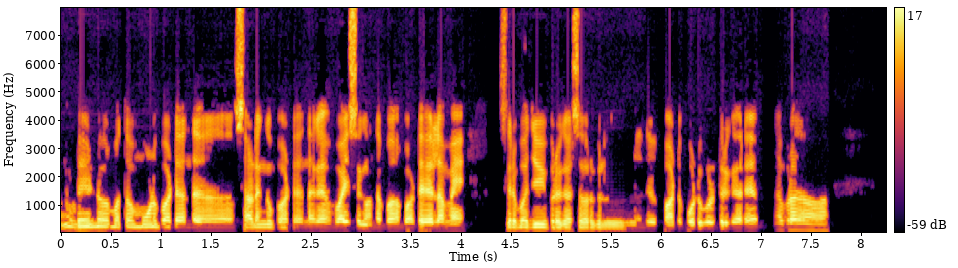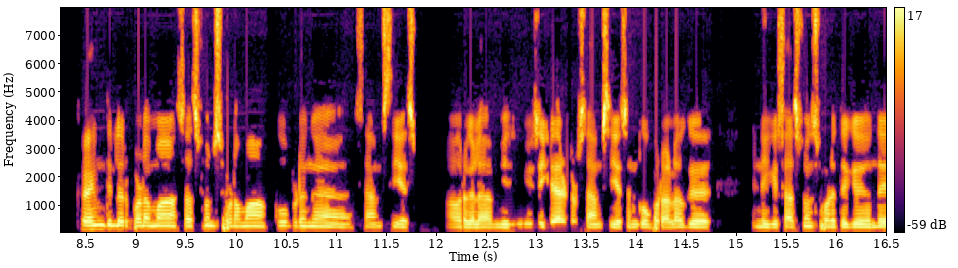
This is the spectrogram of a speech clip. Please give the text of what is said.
அப்படியே இன்னொரு மொத்தம் மூணு பாட்டு அந்த சடங்கு பாட்டு அந்த வயசுக்கு வந்த பா- பாட்டு எல்லாமே சிறப்பாக ஜிவி பிரகாஷ் அவர்கள் வந்து பாட்டு போட்டு கொடுத்துருக்காரு. அப்புறம் க்ரைம் த்ரில்லர் படமா சஸ்பென்ஸ் படமா கூப்பிடுங்க சாம் சிஎஸ் அவர்களை மியூசிக் டைரக்டர் சாம் சிஎஸ்ன்னு கூப்பிட்ற அளவுக்கு இன்றைக்கி சஸ்பென்ஸ் படத்துக்கு வந்து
